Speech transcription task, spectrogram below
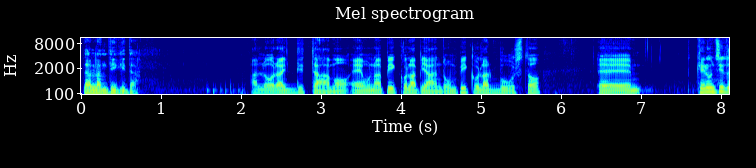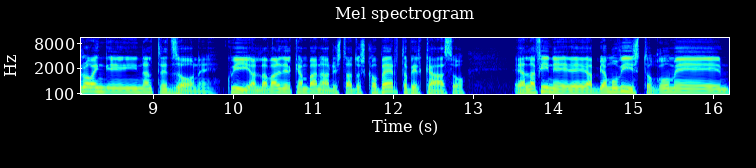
dall'antichità. Allora, il dittamo è una piccola pianta, un piccolo arbusto eh, che non si trova in, in, altre zone. Qui alla Valle del Campanario è stato scoperto per caso e alla fine eh, abbiamo visto come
